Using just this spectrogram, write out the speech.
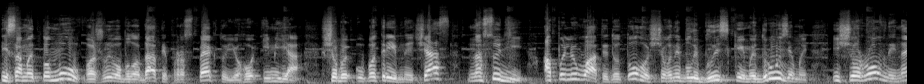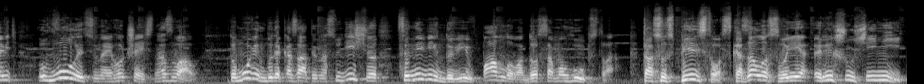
І саме тому важливо було дати проспекту його ім'я, щоб у потрібний час на суді апелювати до того, що вони були близькими друзями, і що ровний навіть вулицю на його честь назвав. Тому він буде казати на суді, що це не він довів Павлова до самогубства. Та суспільство сказало своє рішуче ні,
